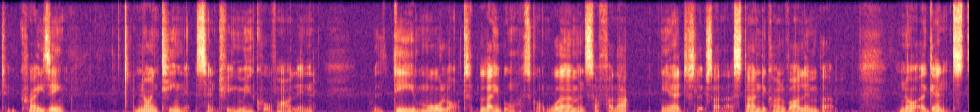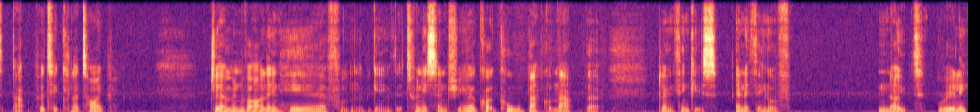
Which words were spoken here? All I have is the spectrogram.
too crazy. 19th century Mirecourt violin with D Morlot label. It's got worm and stuff like that. Yeah, it just looks like that standard kind of violin, but not against that particular type. German violin here from the beginning of the 20th century. Yeah, quite cool back on that, but don't think it's anything of note really.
